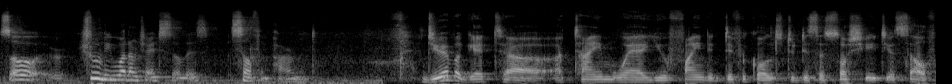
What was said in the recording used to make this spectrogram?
So truly what I'm trying to sell is self-empowerment. Do you ever get uh, a time where you find it difficult to disassociate yourself,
